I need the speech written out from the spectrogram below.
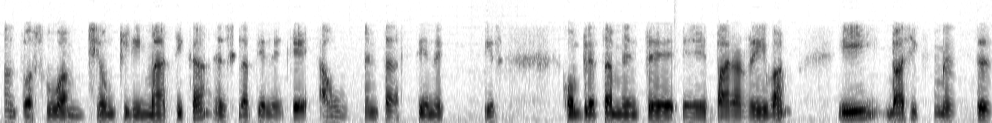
cuanto a su ambición climática, es la tienen que aumentar, tiene que ir completamente eh, para arriba y básicamente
